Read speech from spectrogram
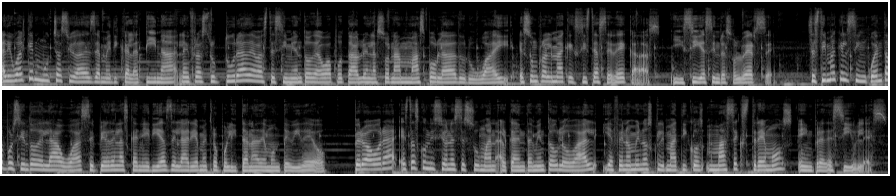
Al igual que en muchas ciudades de América Latina, la infraestructura de abastecimiento de agua potable en la zona más poblada de Uruguay es un problema que existe hace décadas y sigue sin resolverse. Se estima que el 50% del agua se pierde en las cañerías del área metropolitana de Montevideo. Pero ahora estas condiciones se suman al calentamiento global y a fenómenos climáticos más extremos e impredecibles.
